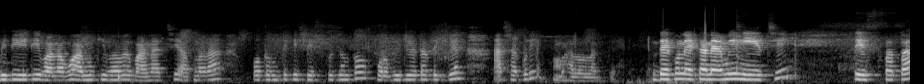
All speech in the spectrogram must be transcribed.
ভিডিওটি বানাবো। আমি কীভাবে বানাচ্ছি আপনারা প্রথম থেকে শেষ পর্যন্ত পুরো ভিডিওটা দেখবেন। আশা করি ভালো লাগবে। দেখুন, এখানে আমি নিয়েছি তেজপাতা।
